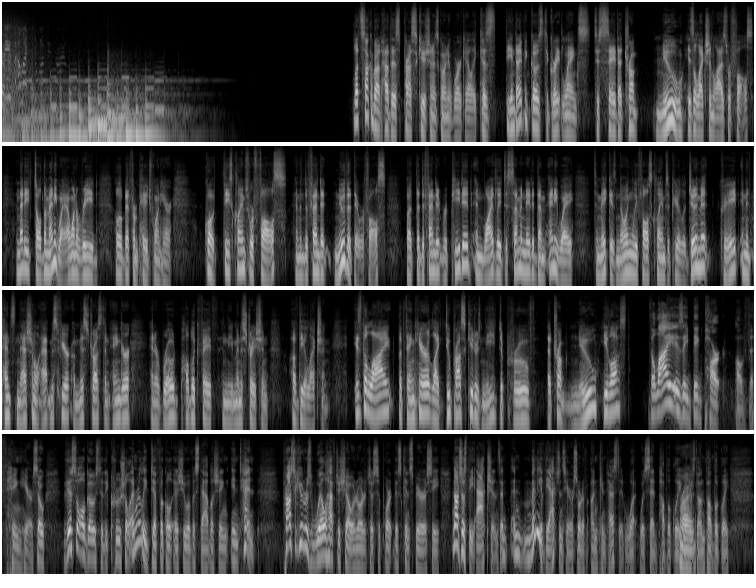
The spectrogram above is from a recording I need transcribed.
Let's talk about how this prosecution is going to work, Elie, because the indictment goes to great lengths to say that Trump knew his election lies were false and that he told them anyway. I want to read a little bit from page one here. Quote, these claims were false, and the defendant knew that they were false, but the defendant repeated and widely disseminated them anyway to make his knowingly false claims appear legitimate, create an intense national atmosphere of mistrust and anger, and erode public faith in the administration of the election. Is the lie the thing here? Like, do prosecutors need to prove that Trump knew he lost? The lie is a big part of the thing here. So, this all goes to the crucial and really difficult issue of establishing intent. Prosecutors will have to show, in order to support this conspiracy, not just the actions, and, and many of the actions here are sort of uncontested what was said publicly, right. what was done publicly,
